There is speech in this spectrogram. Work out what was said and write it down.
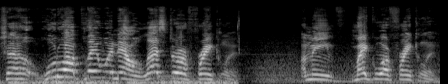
Chad, who do I play with now? Lester or Franklin? I mean, Michael or Franklin?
